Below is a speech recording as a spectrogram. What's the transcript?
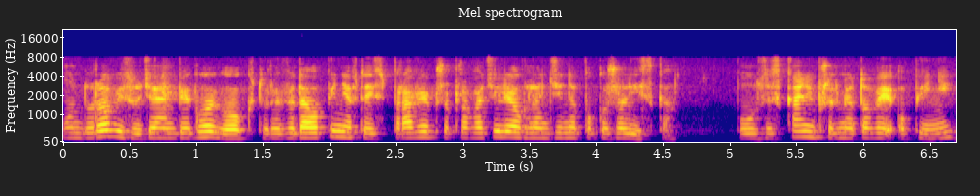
Mundurowi z udziałem biegłego, który wydał opinię w tej sprawie, przeprowadzili oględziny pogorzeliska. Po uzyskaniu przedmiotowej opinii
